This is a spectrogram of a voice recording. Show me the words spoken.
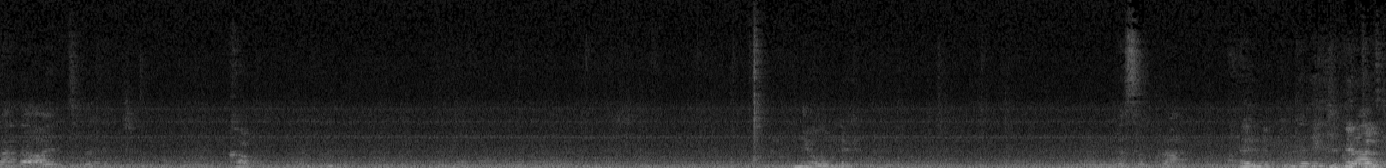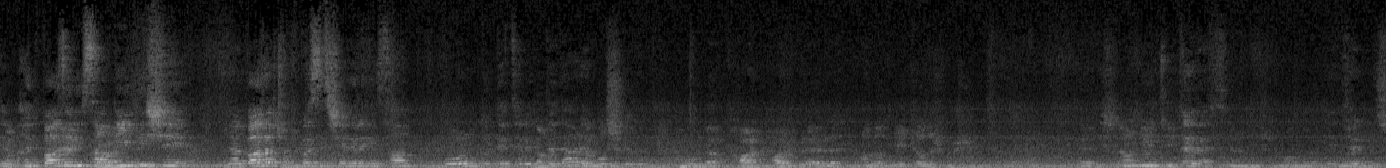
Ben daha ayrıntılı öğreneceğim. Kaf. Ne olabilir? Nasıl Kur'an? Elbette. Tabii ki Kur'an. hani bazen insan bildiği şey, yani bazen çok basit şeylere insan doğru mudur diye tereddüt eder ya, boş görür. Burada harf, harflerle anlatmaya çalışmış. Ee, İslamiyet'i, Evet. yani Müslümanların Getirilmiş,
